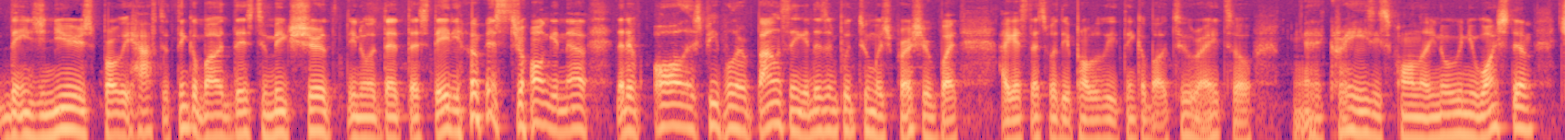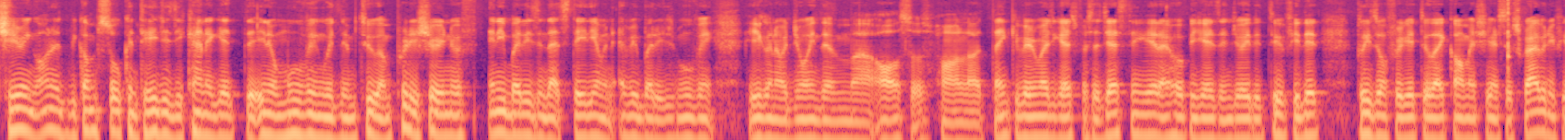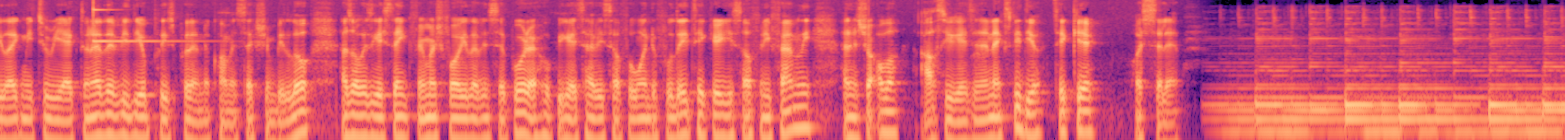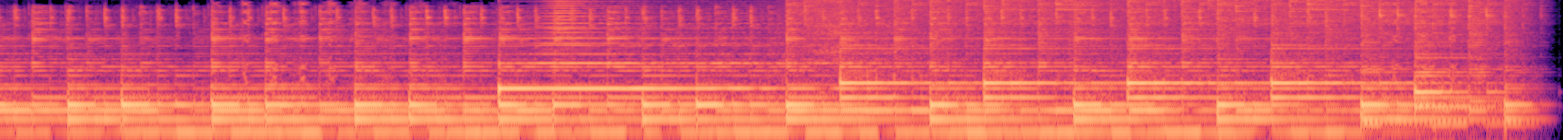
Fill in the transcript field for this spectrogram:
the engineers probably have to think about this to make sure you know that the stadium is strong enough that if all these people are bouncing it doesn't put too much pressure. But i guess that's what they probably think about too right? So uh, crazy subhanallah you know when you watch them cheering on it becomes so contagious you kind of get the, you know moving with them too. I'm pretty sure you know if anybody's in that stadium and everybody's moving you're gonna join them uh, also subhanallah thank you very much guys for suggesting it. I hope you guys enjoyed it too. If you did please don't forget to like comment share and subscribe. And if you'd like me to react to another video please put it in the comment section below. As always guys thank you very much for all your love and support. I hope you guys have yourself a wonderful day. Take care of yourself and your family. And inshallah i'll see you guys in the next video. Take care والسلام.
